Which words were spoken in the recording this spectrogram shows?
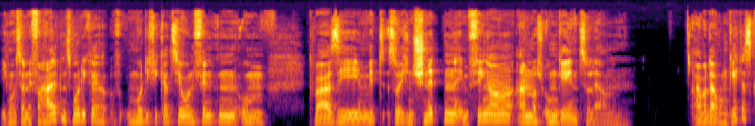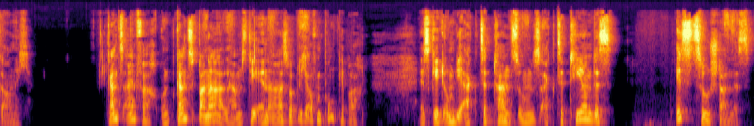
Ich muss da eine Verhaltensmodifikation finden, um quasi mit solchen Schnitten im Finger anders umgehen zu lernen. Aber darum geht es gar nicht. Ganz einfach und ganz banal haben es die NAs wirklich auf den Punkt gebracht. Es geht um die Akzeptanz, um das Akzeptieren des Ist-Zustandes.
